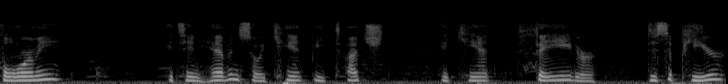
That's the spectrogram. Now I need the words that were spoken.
for me. It's in heaven, so it can't be touched, it can't fade or disappear.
